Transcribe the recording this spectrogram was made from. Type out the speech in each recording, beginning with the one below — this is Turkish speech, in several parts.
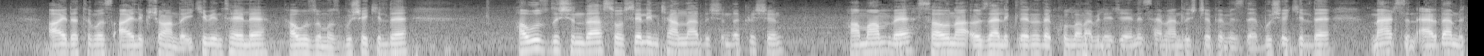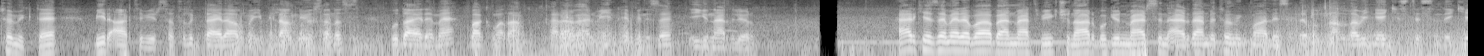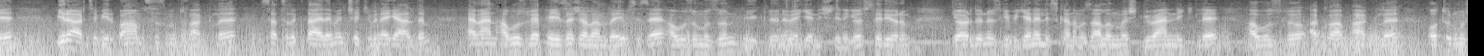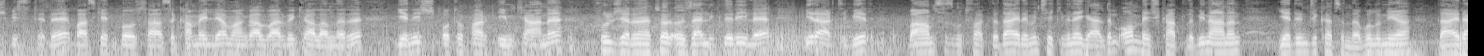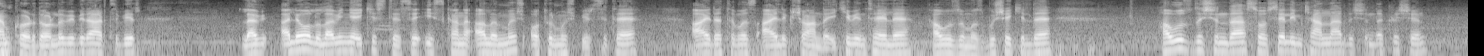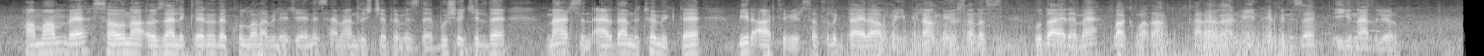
Aidatımız aylık şu anda 2000 TL. Havuzumuz bu şekilde. Havuz dışında sosyal imkanlar dışında kışın hamam ve sauna özelliklerini de kullanabileceğiniz hemen dış cephemizde bu şekilde Mersin Erdemli Tömük'te 1 artı 1 satılık daire almayı planlıyorsanız bu daireme bakmadan karar vermeyin. Hepinize iyi günler diliyorum. Herkese merhaba ben Mert Büyükçınar. Bugün Mersin Erdemli Tömük Mahallesi'nde bulunan Lavinia 2 sitesindeki 1 artı 1 bağımsız mutfaklı satılık dairemin çekimine geldim. Hemen havuz ve peyzaj alanındayım. Size havuzumuzun büyüklüğünü ve genişliğini gösteriyorum. Gördüğünüz gibi genel iskanımız alınmış. Güvenlikli, havuzlu, aqua parklı, oturmuş bir sitede basketbol sahası, kamelya, mangal, barbekü alanları, geniş otopark imkanı, full jeneratör özellikleriyle 1 artı 1 bağımsız mutfaklı dairemin çekimine geldim. 15 katlı binanın 7. katında bulunuyor. Dairem koridorlu bir 1 artı 1. Lav- Alioğlu Lavinia 2 sitesi iskanı alınmış oturmuş bir site. Aidatımız aylık şu anda 2000 TL. Havuzumuz bu şekilde. Havuz dışında sosyal imkanlar dışında kışın hamam ve sauna özelliklerini de kullanabileceğiniz hemen dış cephemizde bu şekilde Mersin Erdemli Tömük'te 1 artı 1 satılık daire almayı planlıyorsanız bu daireme bakmadan karar vermeyin. Hepinize iyi günler diliyorum.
